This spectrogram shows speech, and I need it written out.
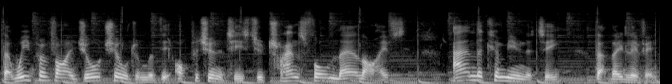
that we provide your children with the opportunities to transform their lives and the community that they live in.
